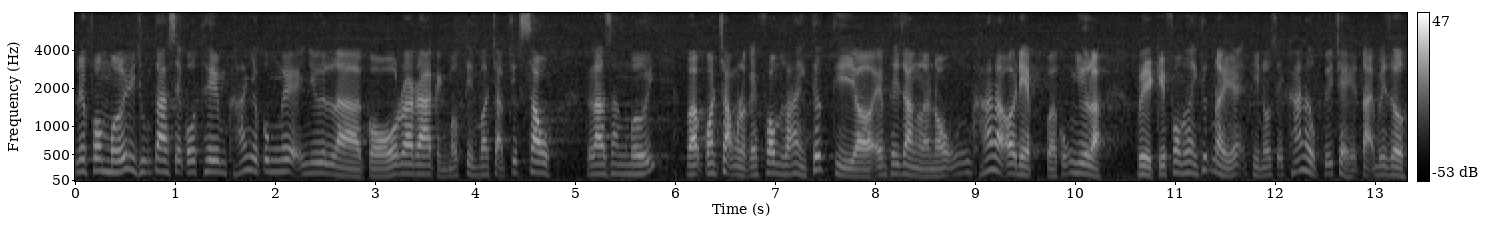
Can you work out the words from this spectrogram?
Lên form mới thì chúng ta sẽ có thêm khá nhiều công nghệ như là có radar cảnh báo tiền va chạm trước sau la răng mới. Và quan trọng là cái form giá hình thức thì uh, em thấy rằng là nó cũng khá là oi đẹp và cũng như là về cái form giá hình thức này ấy, thì nó sẽ khá là hợp với trẻ hiện tại bây giờ. Uh,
